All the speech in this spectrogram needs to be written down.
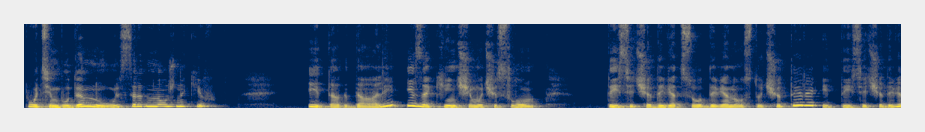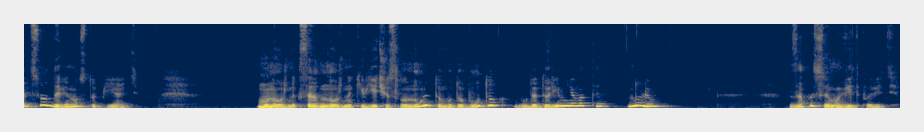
Потім буде 0 серед множників. І так далі. І закінчимо числом 1994 і 1995. Множник серед множників є число 0, тому добуток буде дорівнювати 0. Записуємо відповідь.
